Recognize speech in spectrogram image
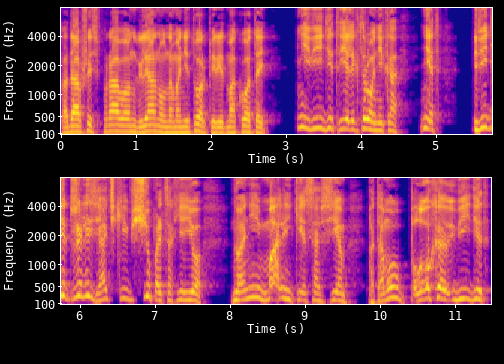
Подавшись вправо, он глянул на монитор перед Макотой. «Не видит и электроника. Нет, видит железячки в щупальцах ее, но они маленькие совсем, потому плохо видит».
